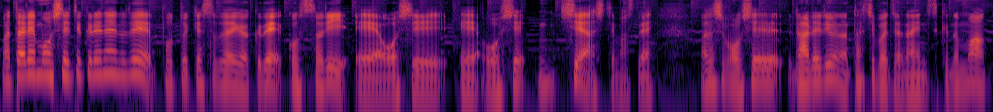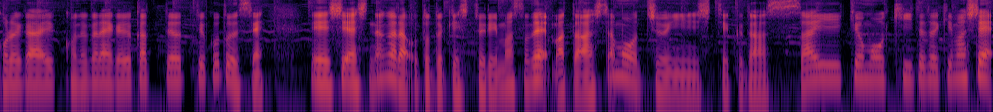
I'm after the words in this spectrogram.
まあ、誰も教えてくれないので、ポッドキャスト大学でこっそり、えー、教え、えー、教え、シェアしてますね。私も教えられるような立場じゃないんですけど、まあ、これが、このぐらいが良かったよっていうことをですね、えー、シェアしながらお届けしておりますので、また明日も注意してください。今日もお聴きいただきまして、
